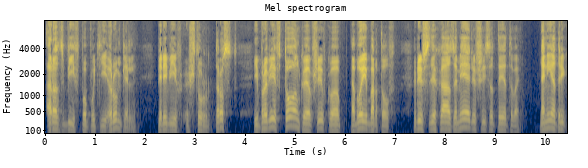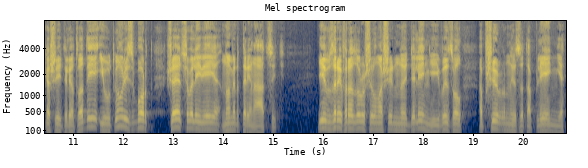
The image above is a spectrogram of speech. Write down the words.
разбив по пути румпель, перебив штуртрост и пробив тонкую обшивку обоих бортов, лишь слегка замедлившись от этого. Они отрикошетили от воды и уткнулись в борт шедшего левее номер 13. И взрыв разрушил машинное отделение и вызвал обширные затопления,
